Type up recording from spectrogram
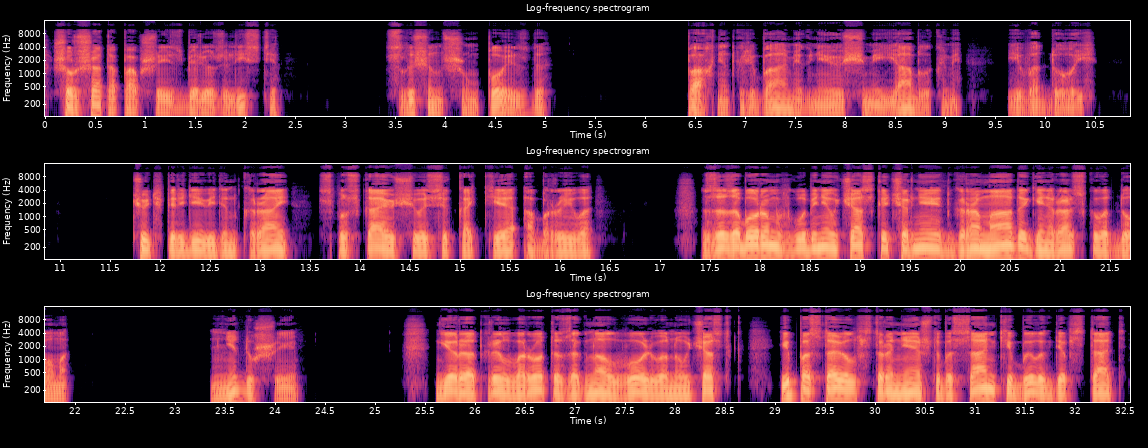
шуршат опавшие из березы листья, слышен шум поезда, пахнет грибами, гниющими яблоками и водой. Чуть впереди виден край спускающегося к оке обрыва. За забором в глубине участка чернеет громада генеральского дома. Ни души. Гера открыл ворота, загнал Вольво на участок и поставил в стороне, чтобы Саньке было где встать.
